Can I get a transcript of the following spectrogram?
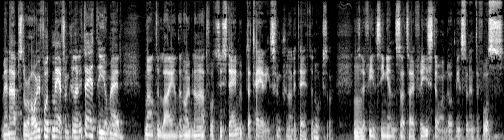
Men App Store har ju fått mer funktionalitet i och med Mountain Lion. Den har ju bland annat fått systemuppdateringsfunktionaliteten också. Så det finns ingen så att säga fristående, åtminstone inte för oss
